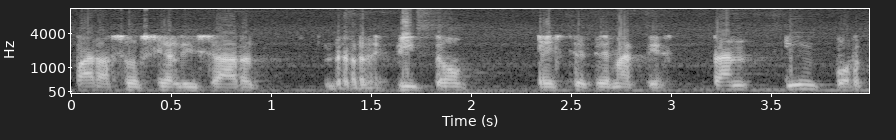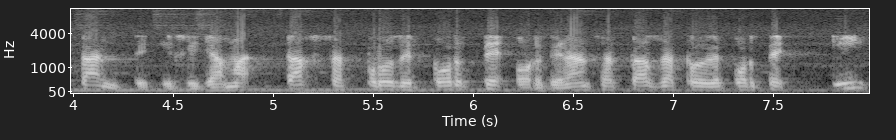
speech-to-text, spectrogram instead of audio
para socializar, repito, este tema que es tan importante, que se llama tasa pro deporte, ordenanza tasa pro deporte y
